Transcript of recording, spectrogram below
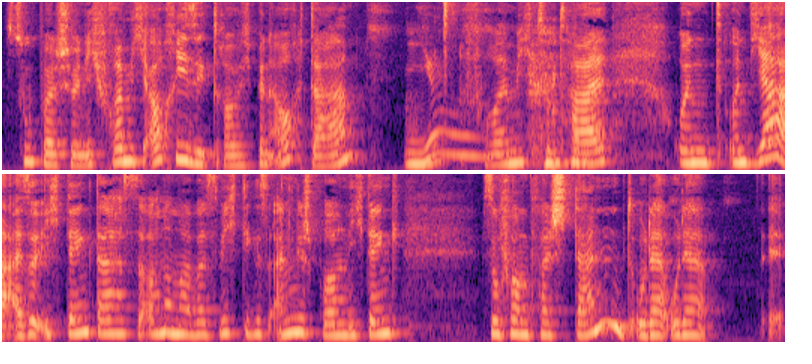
Super schön. Ich freue mich auch riesig drauf. Ich bin auch da. Ja. Freue mich total. Und, und ja, also ich denke, da hast du auch nochmal was Wichtiges angesprochen. Ich denke, so vom Verstand oder, oder äh,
